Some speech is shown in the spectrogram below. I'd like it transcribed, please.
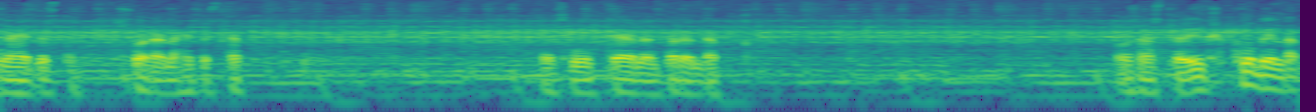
Lähetystä, suoraan lähetystä. Helsingin Töölön torilta osasto 1 klubilta.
